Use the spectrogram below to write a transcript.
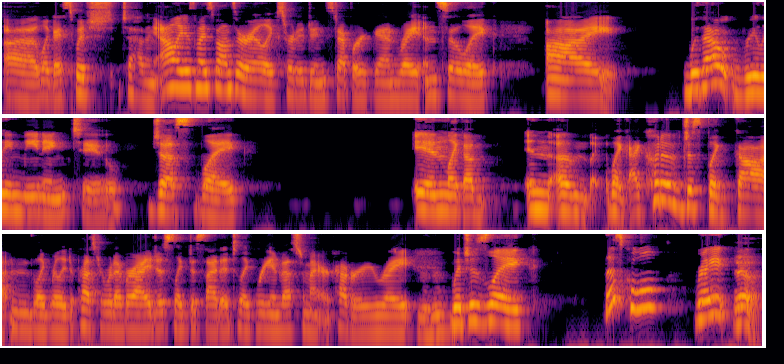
uh, like I switched to having Allie as my sponsor. I like started doing step work again, right? And so like I, without really meaning to, just like in like a in um like I could have just like gotten like really depressed or whatever. I just like decided to like reinvest in my recovery, right? Mhm. Which is like that's cool, right? Yeah.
